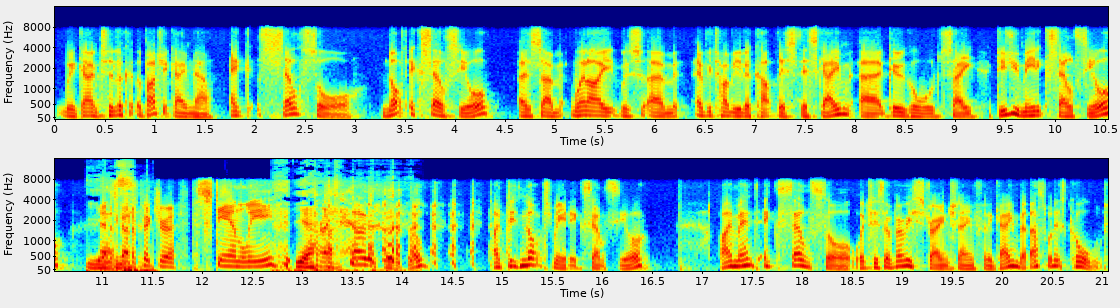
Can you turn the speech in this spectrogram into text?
we're going to look at the budget game now. Excelsor, not Excelsior. As um, when I was um, every time you look up this this game, uh, Google would say, "Did you mean Excelsior?" Yes. And it's got a picture of Stan Lee. Yeah. Right? no, Google. I did not mean Excelsior. I meant Excelsor, which is a very strange name for the game, but that's what it's called.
